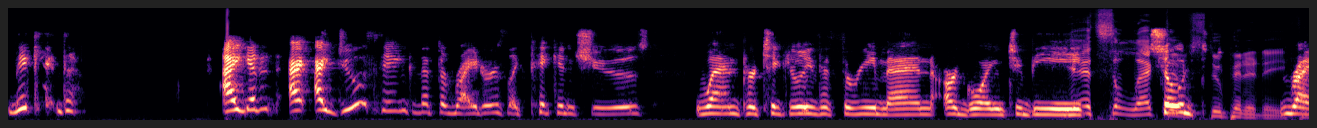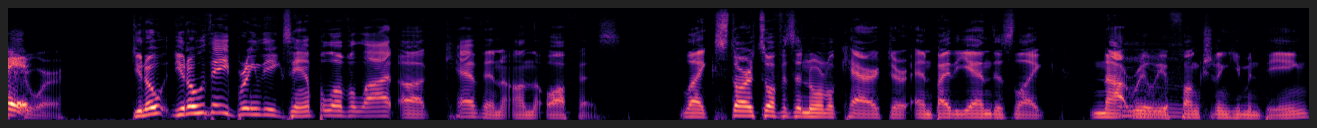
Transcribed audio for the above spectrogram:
Nick, I get it. I, I do think that the writers like pick and choose when particularly the three men are going to be Yeah, it's selective so- stupidity, right. for sure. You know? You know who they bring the example of a lot? Uh, Kevin on The Office. Like starts off as a normal character, and by the end is like not really a Mm. functioning human being.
